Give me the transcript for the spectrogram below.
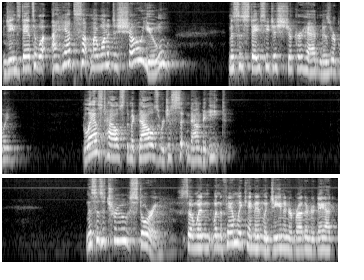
And Jean's dad said, Well, I had something I wanted to show you. Mrs. Stacy just shook her head miserably. The last house, the McDowells were just sitting down to eat. This is a true story. So when, when the family came in, when Jean and her brother and her dad,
